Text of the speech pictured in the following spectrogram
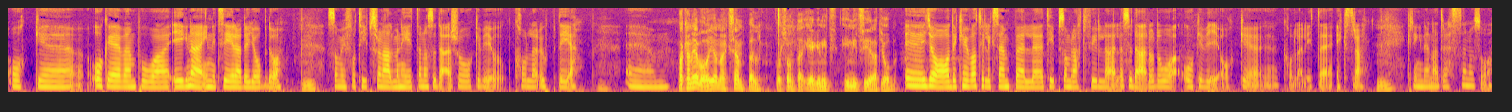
och eh, åker även på egna initierade jobb då mm. som vi får tips från allmänheten och sådär så åker vi och kollar upp det. Mm. Um, Vad kan det vara? Ge några exempel på ett sånt där egeninitierat jobb. Uh, ja, det kan ju vara till exempel uh, tips om rattfylla eller sådär och då åker vi och uh, kollar lite extra mm. kring den adressen och så.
